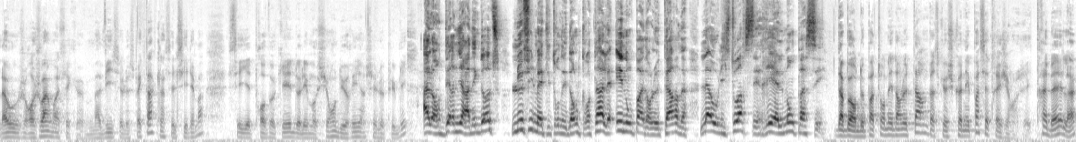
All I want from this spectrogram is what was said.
Là où je rejoins, moi, c'est que ma vie, c'est le spectacle, hein, c'est le cinéma. Essayer de provoquer de l'émotion, du rire chez le public. Alors dernière anecdote, le film a été tourné dans le Cantal et non pas dans le Tarn, là où l'histoire s'est réellement passée. D'abord, ne pas tourner dans le Tarn parce que je ne connais pas cette région. Elle est très belle, hein,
